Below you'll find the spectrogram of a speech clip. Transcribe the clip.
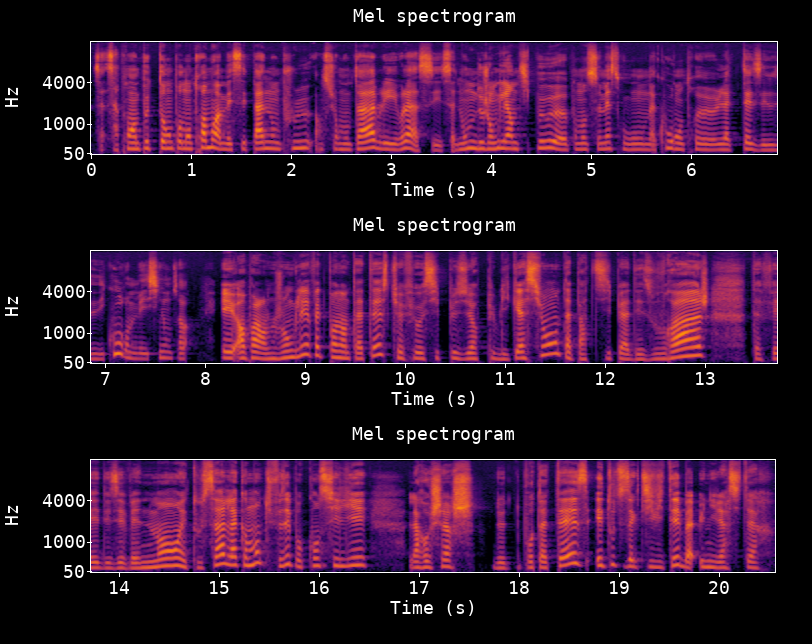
Ça, ça prend un peu de temps pendant trois mois, mais c'est pas non plus insurmontable. Et voilà, ça demande de jongler un petit peu pendant ce semestre où on a cours entre la thèse et les cours, mais sinon ça va. Et en parlant de jongler, en fait, pendant ta thèse, tu as fait aussi plusieurs publications, tu as participé à des ouvrages, tu as fait des événements et tout ça. Là, comment tu faisais pour concilier la recherche pour ta thèse et toutes ces activités bah, universitaires?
